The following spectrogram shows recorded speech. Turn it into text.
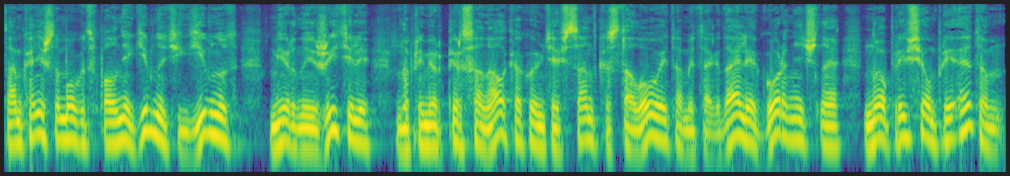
там, конечно, могут вполне гибнуть и гибнут мирные жители. Например, персонал какой-нибудь, официантка столовой там и так далее, горничная. Но при всем при этом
